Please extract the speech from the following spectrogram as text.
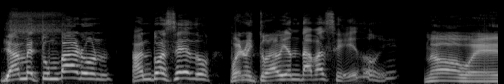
Ya me tumbaron, ando a cedo. Bueno, y todavía andaba a cedo, ¿eh? No, güey,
